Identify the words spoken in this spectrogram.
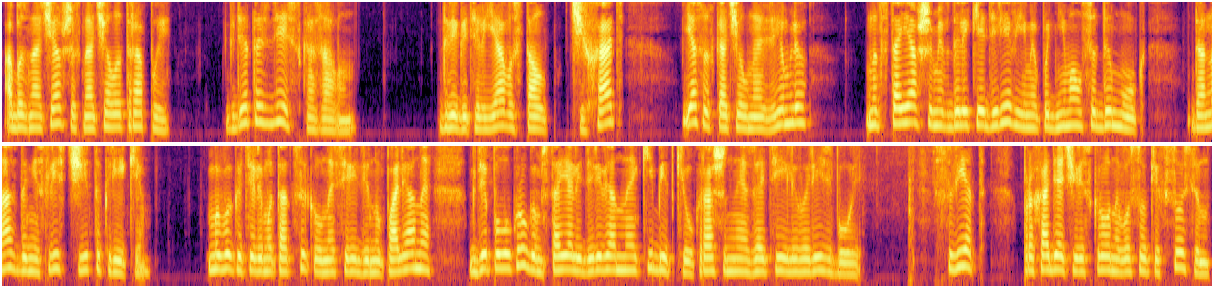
обозначавших начало тропы. «Где-то здесь», — сказал он. Двигатель Явы стал чихать, я соскочил на землю. Над стоявшими вдалеке деревьями поднимался дымок. До нас донеслись чьи-то крики. Мы выкатили мотоцикл на середину поляны, где полукругом стояли деревянные кибитки, украшенные затейливой резьбой. Свет, проходя через кроны высоких сосен,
